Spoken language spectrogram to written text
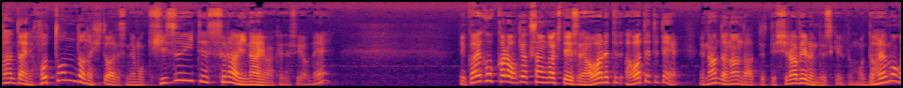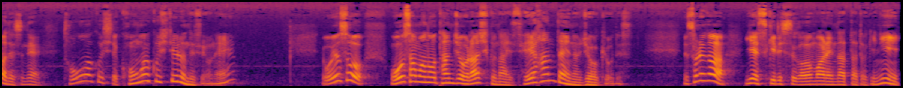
く反対にほとんどの人はですね、もう気づいてすらいないわけですよね。で外国からお客さんが来てですね、慌てて、慌ててね、なんだなんだって言って調べるんですけれども、誰もがですね、当惑して困惑してるんですよね。およそ王様の誕生らしくない正反対の状況です。それがイエス・キリストがお生まれになった時に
